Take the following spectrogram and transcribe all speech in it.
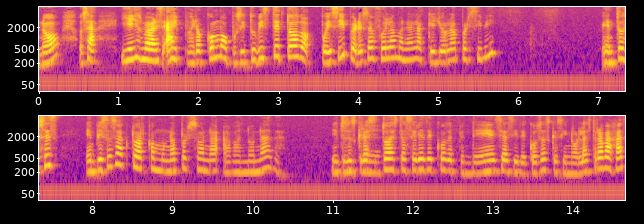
¿no? O sea, y ellos me van a decir, ay, pero ¿cómo? Pues si tuviste todo. Pues sí, pero esa fue la manera en la que yo la percibí. Entonces, empiezas a actuar como una persona abandonada. Y entonces creas toda esta serie de codependencias y de cosas que si no las trabajas,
